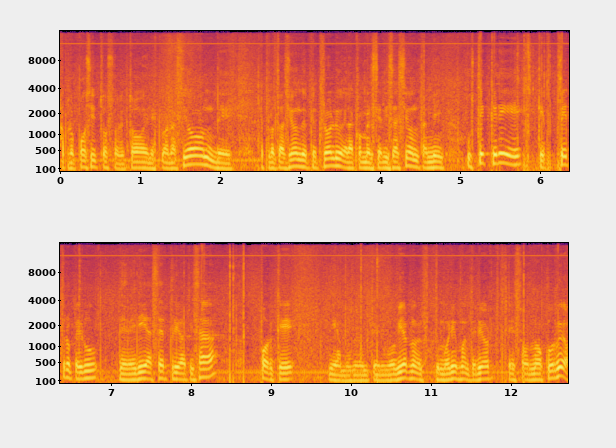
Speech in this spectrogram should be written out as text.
a propósito sobre todo de la exploración, de explotación de petróleo, de la comercialización también. ¿Usted cree que Petro Perú debería ser privatizada? Porque, digamos, durante el gobierno del fujimorismo anterior eso no ocurrió.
